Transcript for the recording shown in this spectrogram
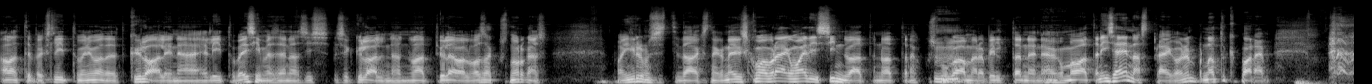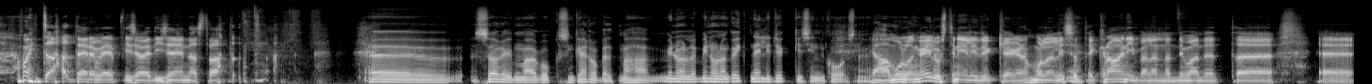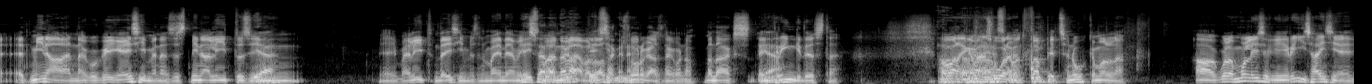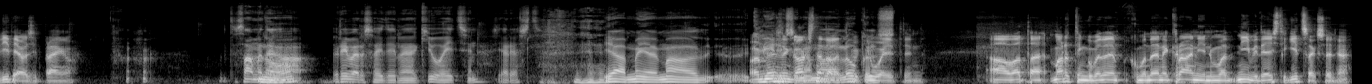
alati peaks liituma niimoodi, et külaline liitub esimesena, siis see külaline on alati üleval vasakus nurgas. ma hirmsasti tahaks nagu näiteks, kui ma praegu Madis sind vaatan, vaata noh, kus mm -hmm. mu kaamera pilt on, on ju, aga ma vaatan iseennast praegu, on natuke parem ma ei taha terve episoodi iseennast vaadata sorry, ma kukkusin käru pealt maha, minul, minul on kõik neli tükki siin koos nagu.. ja mul on ka ilusti neli tükki, aga noh, mul on lihtsalt ja. ekraani peal on nad niimoodi, et. Et mina olen nagu kõige esimene, sest mina liitusin ja. ei, ma ei liitunud esimesena, ma ei tea, miks ei, ma olen üleval vasakus nurgas nagu noh, ma tahaks neid ja. ringi tõsta. ma panen ka vähe suuremad klapid, see on uhkem olla. aa, kuule, mul isegi Riis Aisi neid videosid praegu. saame no. teha Riverside'ile Q8 siin järjest. ja meie, ma. me siin kaks nädalat Q8 teinud. aa, vaata, Martin, kui ma teen, kui ma teen ekraani niimoodi niipidi hästi kitsaks, on ju.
